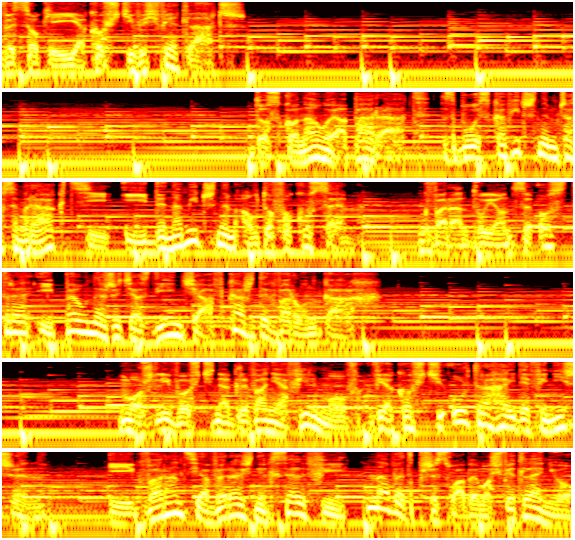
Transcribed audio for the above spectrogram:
Wysokiej jakości wyświetlacz. Doskonały aparat z błyskawicznym czasem reakcji i dynamicznym autofokusem, gwarantujący ostre i pełne życia zdjęcia w każdych warunkach. Możliwość nagrywania filmów w jakości Ultra High Definition i gwarancja wyraźnych selfie nawet przy słabym oświetleniu.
